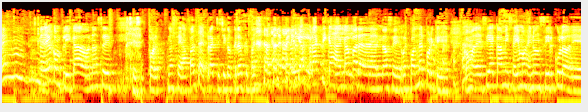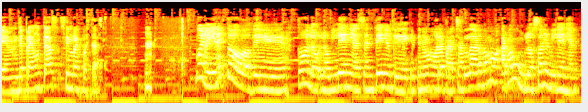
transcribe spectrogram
Es medio complicado, no sé. Sí, sí. Por, no sé, a falta de práctica, chicos, creo que fa- faltan experiencias prácticas acá para, no sé, responder porque, como decía Cami, seguimos en un círculo de, de preguntas sin respuestas. Bueno, y en esto de todo lo, lo millennial, centennial que, que tenemos ahora para charlar, vamos armamos un glosario millennial.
